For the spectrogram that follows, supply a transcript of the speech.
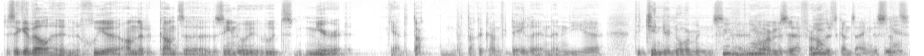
dus ik heb wel een goede andere kant eh, zien hoe, hoe het meer ja, de, tak, de takken kan verdelen en, en die de gender norms, eh, ja. norms veranderd kan zijn. Dus dat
